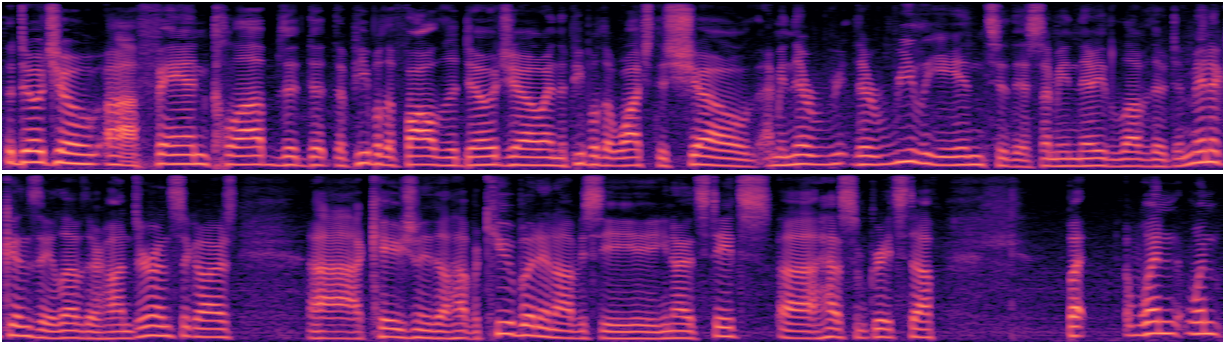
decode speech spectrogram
the dojo uh, fan club, the, the the people that follow the dojo and the people that watch the show. I mean, they're re- they're really into this. I mean, they love their Dominicans, they love their Honduran cigars. Uh, occasionally, they'll have a Cuban, and obviously, United States uh, has some great stuff. When when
